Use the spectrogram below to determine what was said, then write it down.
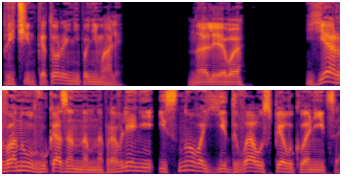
причин которой не понимали. «Налево». Я рванул в указанном направлении и снова едва успел уклониться.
